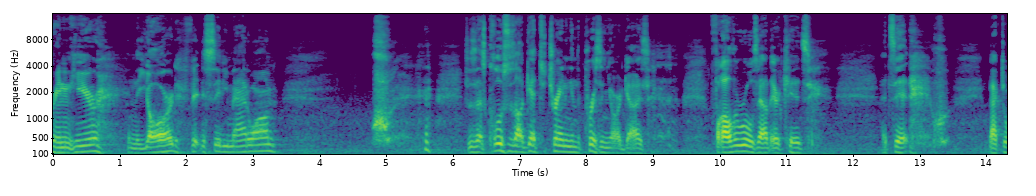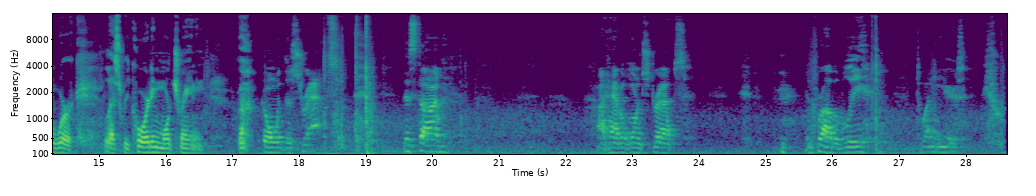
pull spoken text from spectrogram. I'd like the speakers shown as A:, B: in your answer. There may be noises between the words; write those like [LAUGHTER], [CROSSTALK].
A: Training here in the yard, Fitness City, Matawan. [LAUGHS] this is as close as I'll get to training in the prison yard, guys. [LAUGHS] Follow the rules out there, kids. That's it. Back to work. Less recording, more training. [SIGHS] Going with the straps. This time, I haven't worn straps in probably 20 years. Oh,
